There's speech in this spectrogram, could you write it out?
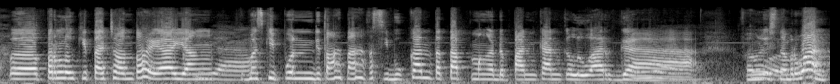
eh, perlu kita contoh ya yang Iya. meskipun di tengah-tengah kesibukan tetap mengedepankan keluarga. Family is number one.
